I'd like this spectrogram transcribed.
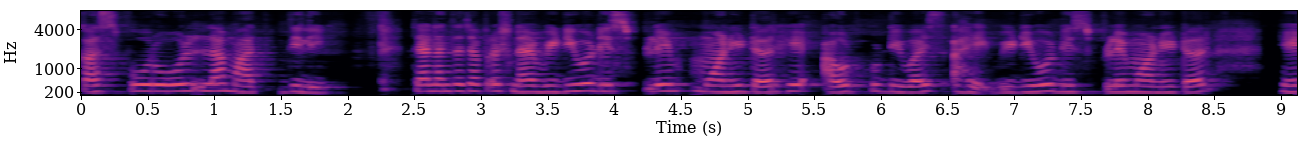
कास्पोरोलला मात दिली. त्यानंतरचा प्रश्न आहे व्हिडिओ डिस्प्ले मॉनिटर हे आउटपुट डिव्हाइस आहे. व्हिडिओ डिस्प्ले मॉनिटर हे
